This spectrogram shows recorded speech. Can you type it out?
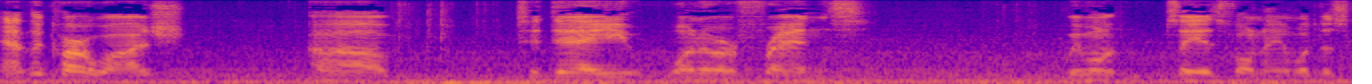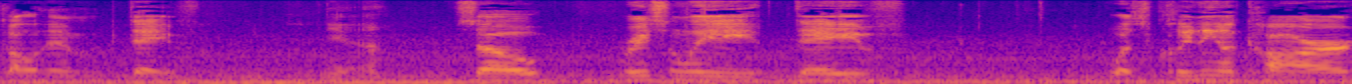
at the car wash. Uh, today, one of our friends, we won't say his full name. We'll just call him Dave. Yeah. So recently, Dave was cleaning a car,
